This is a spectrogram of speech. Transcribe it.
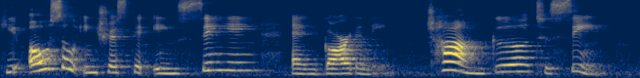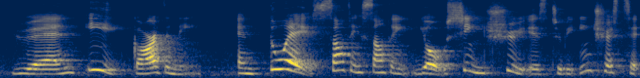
He also interested in singing and gardening. 唱歌 to sing，园艺 gardening。And 对 something something 有兴趣 is to be interested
